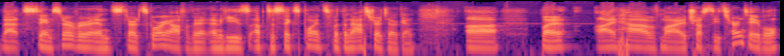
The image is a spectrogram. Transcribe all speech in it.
that same server and starts scoring off of it, and he's up to six points with an Astro token. Uh, but I have my trusty turntable,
